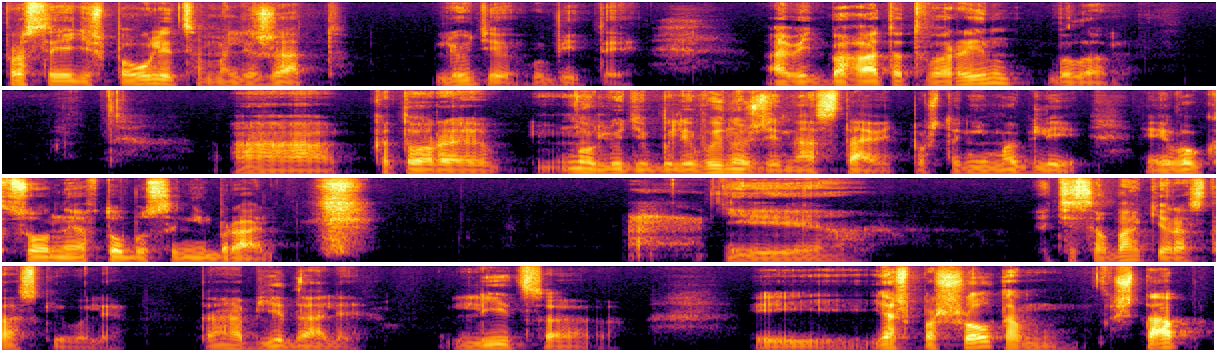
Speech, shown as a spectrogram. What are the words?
просто едешь по улицам, а лежат люди убитые. А ведь багато тварин было, а, которые ну, люди были вынуждены оставить, потому что не могли. Эвакуационные автобусы не брали. И эти собаки растаскивали, да, объедали лица. И я ж пошел, там штаб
